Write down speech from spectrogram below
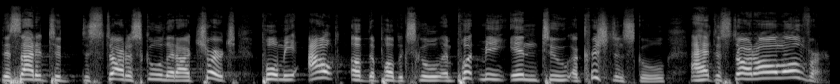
decided to, to start a school at our church, pulled me out of the public school and put me into a Christian school, I had to start all over.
